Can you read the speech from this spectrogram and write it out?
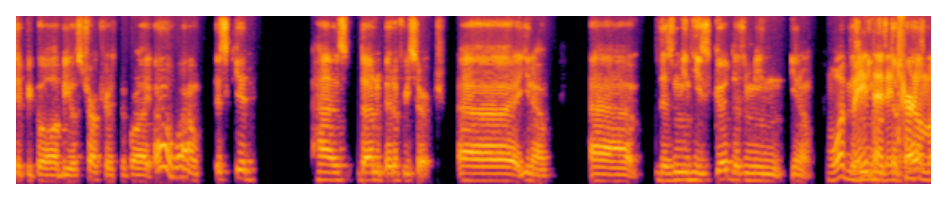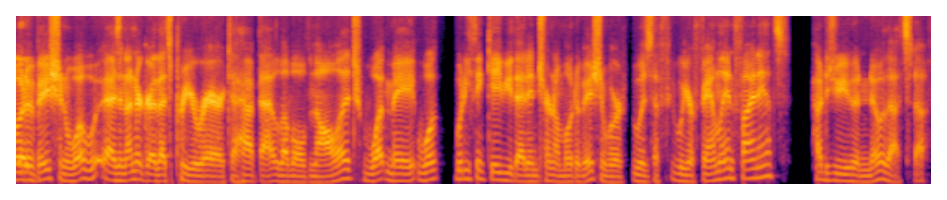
typical LBO structures." People are like, "Oh, wow, this kid has done a bit of research." Uh, you know, uh, doesn't mean he's good. Doesn't mean you know. What made that internal best, motivation? What as an undergrad, that's pretty rare to have that level of knowledge. What made what What do you think gave you that internal motivation? Were was a, were your family in finance? How did you even know that stuff?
